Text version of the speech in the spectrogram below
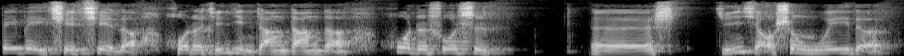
悲悲切切的，或者紧紧张张的，或者说是，呃，谨小慎微的，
